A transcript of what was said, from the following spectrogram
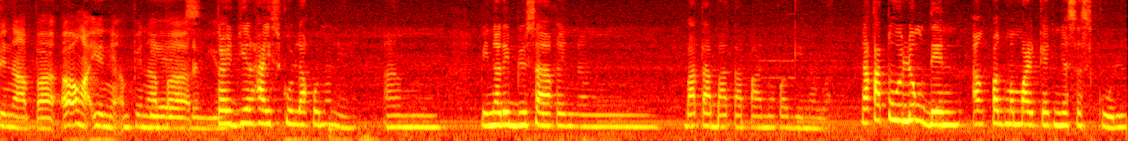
Pinapa... Oo nga, yun nga, ang pinapa-review. Yes. Third year high school ako noon eh. Ang pina-review sa akin ng bata-bata paano ka ginawa. Nakatulong din ang pagmamarket niya sa school.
